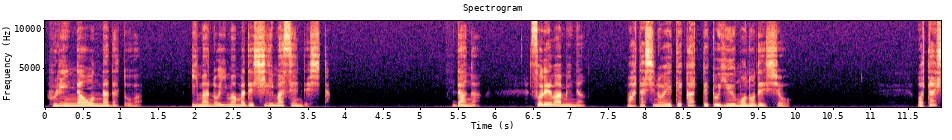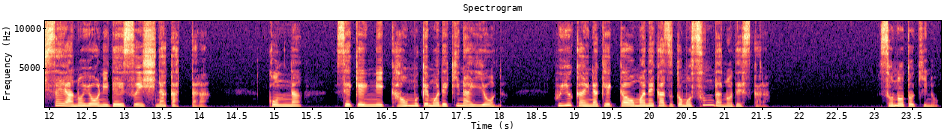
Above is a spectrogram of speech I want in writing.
不倫な女だとは今の今まで知りませんでした。だがそれは皆私の得て勝手というものでしょう。私さえあのように泥酔しなかったらこんな世間に顔向けもできないような不愉快な結果を招かずとも済んだのですから。その時の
